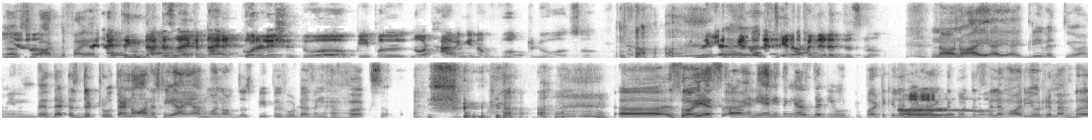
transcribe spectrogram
uh, Yeah. spark the fire I think that is like a direct correlation to uh, people not having enough work to do. Also, like let's get, let's get offended at this now no no I, I agree with you. I mean th- that is the truth. And honestly i am one of those people who doesn't have work so. Uh, so yes uh, any anything else that you particularly uh, liked about this film or you remember?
